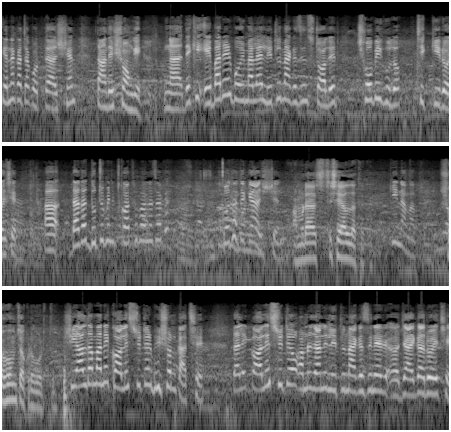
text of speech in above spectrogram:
কেনাকাটা করতে আসছেন তাদের সঙ্গে। দেখি এবারের বইমেলায় লিটল ম্যাগাজিন স্টলের ছবিগুলো ঠিক কি রয়েছে। দাদা দুটো মিনিট কথা বলা যাবে? কোথা থেকে আসছেন? আমরা আসছি শিয়ালদা থেকে। কি নাম আপনার? সোহম চক্রবর্তী। শিয়ালদা মানে কলেজ স্ট্রিটের ভীষণ কাছে। তাহলে কলেজ স্ট্রিটেও আমরা জানি লিটল ম্যাগাজিনের জায়গা রয়েছে।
